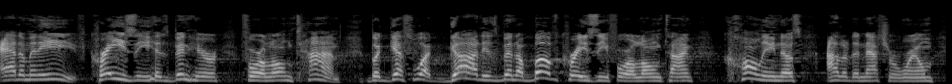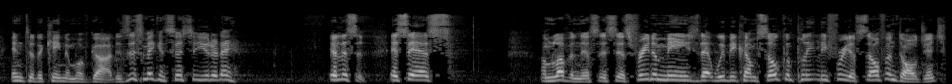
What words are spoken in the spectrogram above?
Adam and Eve. Crazy has been here for a long time. But guess what? God has been above crazy for a long time, calling us out of the natural realm into the kingdom of God. Is this making sense to you today? Yeah, listen, it says, I'm loving this. It says, freedom means that we become so completely free of self indulgence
